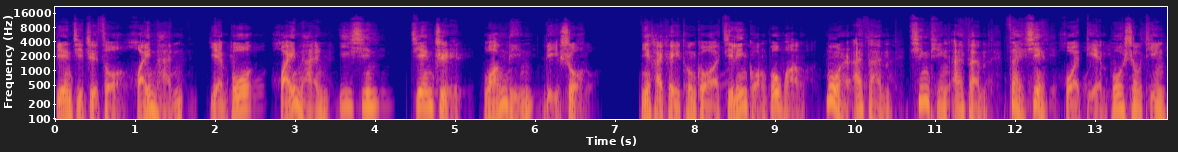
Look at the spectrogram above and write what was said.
编辑制作淮南，演播淮南一心，监制王林、李硕。您还可以通过吉林广播网、木耳 FM、蜻蜓 FM 在线或点播收听。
